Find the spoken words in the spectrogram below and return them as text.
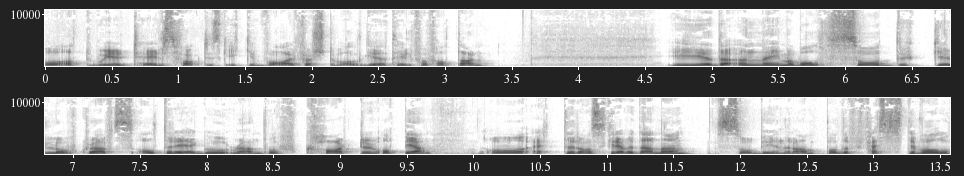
og at Weird Tales faktisk ikke var førstevalget til forfatteren. I The Unnamable så dukker Lovecrafts alter ego Randolph Carter opp igjen, og etter å ha skrevet denne, så begynner han på The Festival,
